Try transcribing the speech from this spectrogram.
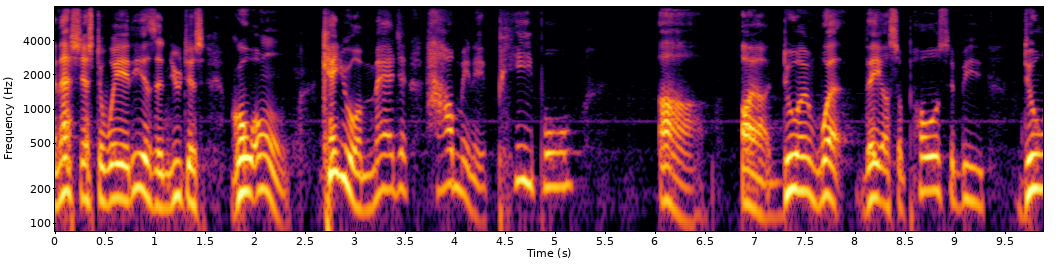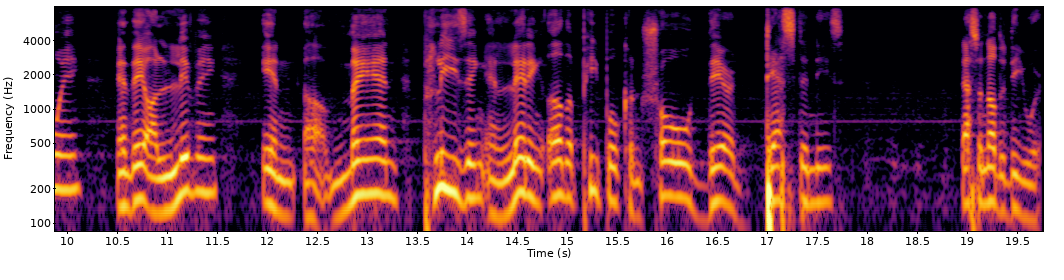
And that's just the way it is, and you just go on. Can you imagine how many people uh, are doing what they are supposed to be doing, and they are living in uh, man pleasing and letting other people control their destinies? That's another D word.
